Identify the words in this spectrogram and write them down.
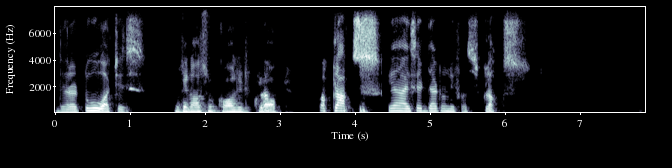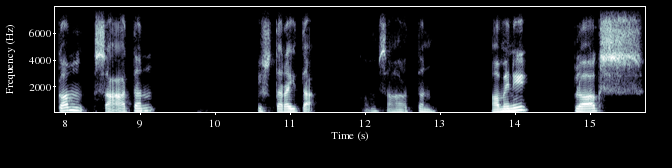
there are two watches. You can also call it clock. Oh, clocks. Yeah, I said that only first. Clocks. Kam sa'atan ishtaraita. How many clocks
